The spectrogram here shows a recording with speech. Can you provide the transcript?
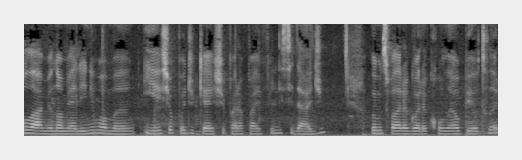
Olá, meu nome é Aline Waman e este é o podcast para Pai Felicidade. Vamos falar agora com Léo Beltler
